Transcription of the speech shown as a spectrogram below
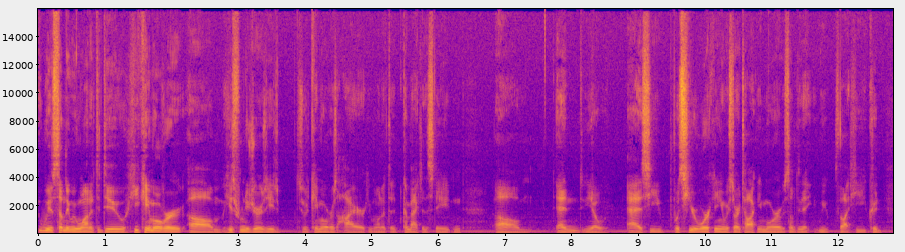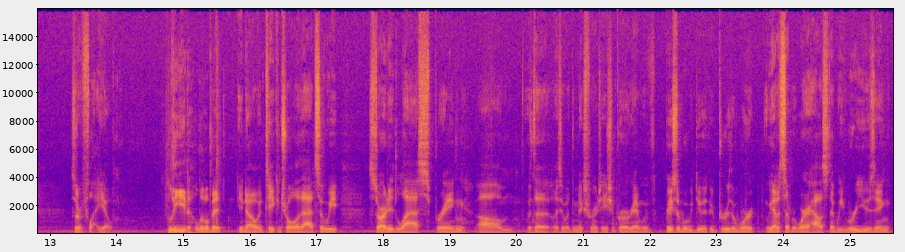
was something we wanted to do. He came over. Um, he's from New Jersey. He sort of came over as a hire. He wanted to come back to the state, and um, and you know as he was here working and we started talking more, it was something that we thought he could sort of you know lead a little bit, you know, and take control of that. So we started last spring um, with a, like I said, with the mixed fermentation program. We've basically what we do is we brew the wort. We got a separate warehouse that we were using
